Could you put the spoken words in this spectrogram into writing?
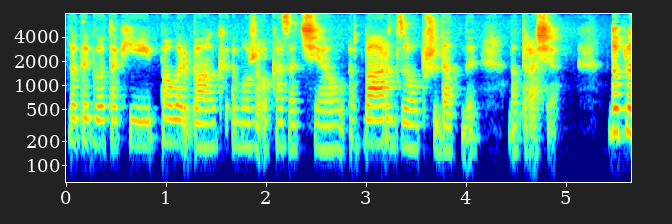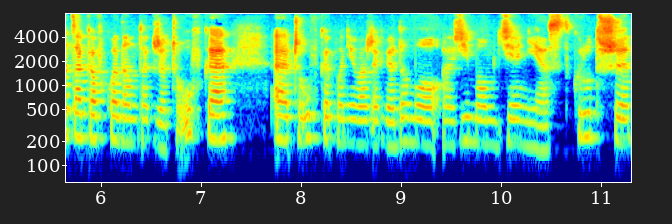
dlatego taki powerbank może okazać się bardzo przydatny na trasie. Do plecaka wkładam także czołówkę. E, czołówkę, ponieważ jak wiadomo, zimą dzień jest krótszy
